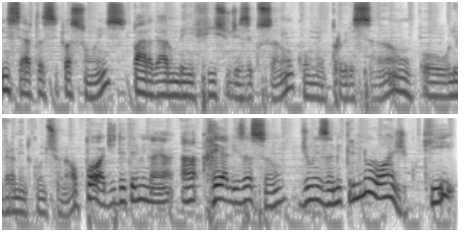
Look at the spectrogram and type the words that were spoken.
em certas situações para dar um benefício de execução, como progressão ou livramento condicional, pode determinar a realização de um exame criminológico que,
